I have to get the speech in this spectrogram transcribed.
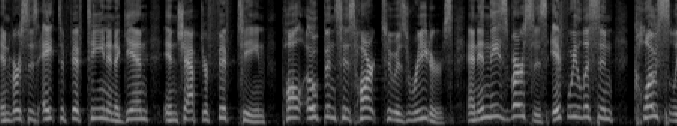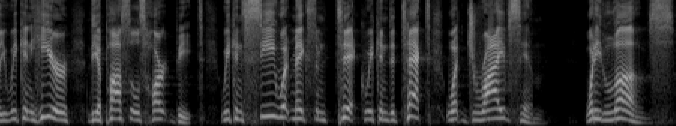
in verses 8 to 15, and again in chapter 15, Paul opens his heart to his readers. And in these verses, if we listen closely, we can hear the apostle's heartbeat. We can see what makes him tick. We can detect what drives him, what he loves.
